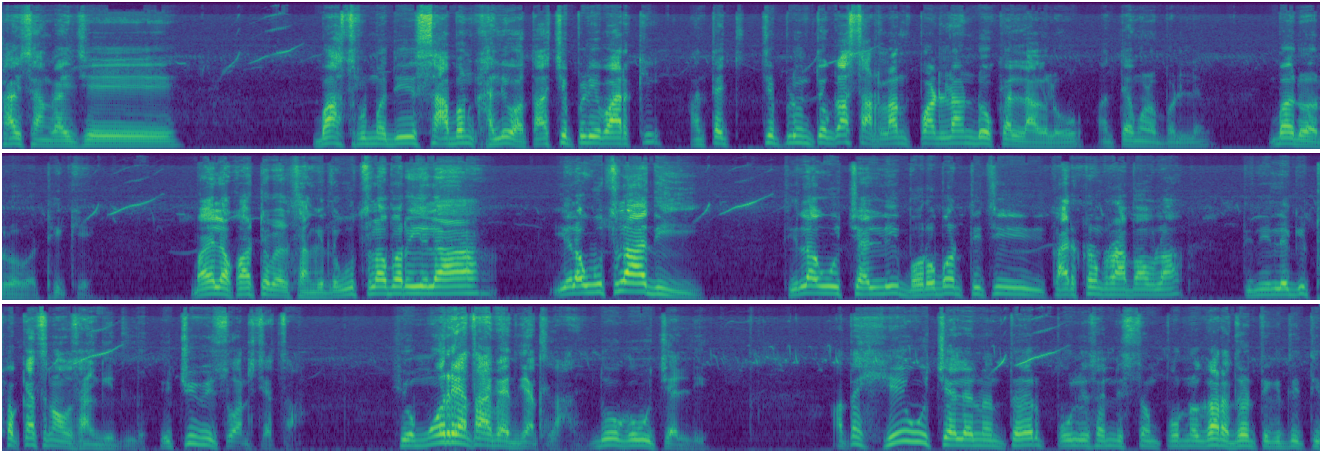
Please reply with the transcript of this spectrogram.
काय सांगायचे? बाथरूममध्ये साबण खाली होता चिपळी बारकी आणि त्या चिपळून तो घसारला आणि पडला आणि डोक्याला लागलो हो, आणि त्यामुळं पडलं. बरोबर बरोबर ठीक आहे. बाईला कॉन्स्टेबल सांगितलं उचला बरं हिला. हिला उचला आधी. तिला उचलली बरोबर तिची कार्यक्रम राबवला. तिने लगेच ठोक्याचं नाव सांगितलं हे चोवीस वर्षाचा. ह्यो मोऱ्या ताब्यात घेतला दोघं उचलली. आता हे उचलल्यानंतर पोलिसांनी संपूर्ण घरात जडते की ती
